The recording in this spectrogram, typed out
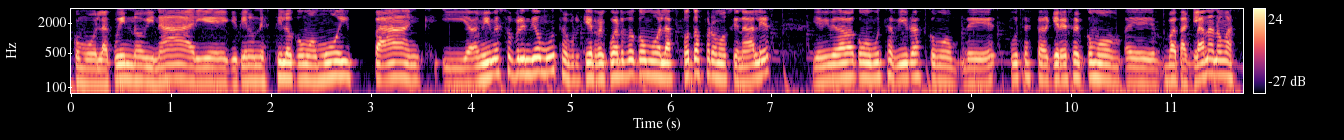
como la queen no binaria, que tiene un estilo como muy punk y a mí me sorprendió mucho porque recuerdo como las fotos promocionales y a mí me daba como muchas vibras como de, pucha, esta quiere ser como eh, Bataclana nomás.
